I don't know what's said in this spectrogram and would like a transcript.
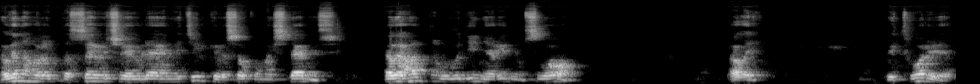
Галина Городасевич виявляє не тільки високу майстерність, елегантне володіння рідним словом, але й відтворює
